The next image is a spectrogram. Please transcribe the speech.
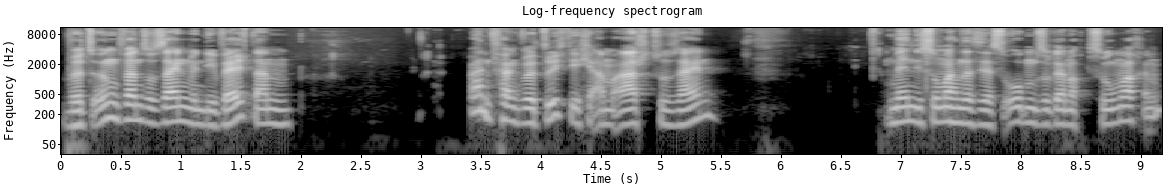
wird es irgendwann so sein, wenn die Welt dann anfangen wird, richtig am Arsch zu sein, wenn die es so machen, dass sie das oben sogar noch zumachen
